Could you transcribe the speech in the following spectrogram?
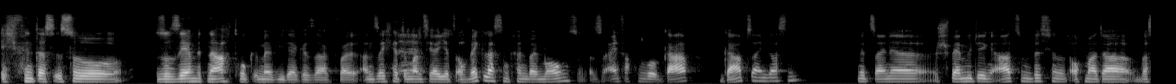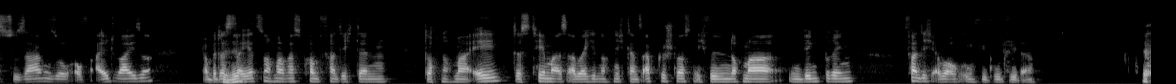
ich finde, das ist so, so sehr mit Nachdruck immer wieder gesagt, weil an sich hätte man es ja jetzt auch weglassen können bei Morgens und es einfach nur gab, gab sein lassen mit seiner schwermütigen Art so ein bisschen und auch mal da was zu sagen, so auf Altweise. Aber dass mhm. da jetzt nochmal was kommt, fand ich dann doch nochmal, ey, das Thema ist aber hier noch nicht ganz abgeschlossen, ich will nochmal einen Wink bringen. Fand ich aber auch irgendwie gut wieder. Ja.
